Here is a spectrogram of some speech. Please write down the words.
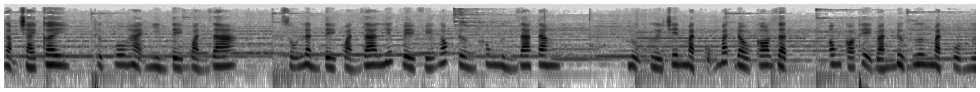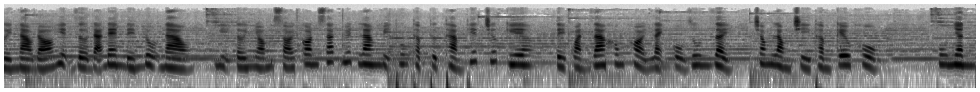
Gặm trái cây, thực vô hại nhìn tề quản gia. Số lần tề quản gia liếc về phía góc tường không ngừng gia tăng. Nụ cười trên mặt cũng bắt đầu co giật. Ông có thể đoán được gương mặt của người nào đó hiện giờ đã đen đến độ nào. Nghĩ tới nhóm sói con sát huyết lang bị thu thập thực thảm thiết trước kia. Tề quản gia không khỏi lạnh cổ run rẩy, trong lòng chỉ thầm kêu khổ. Phu nhân,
